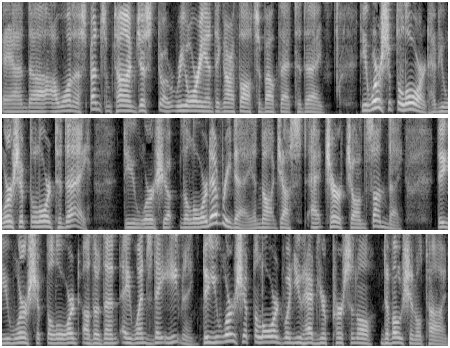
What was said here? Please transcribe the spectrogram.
And uh, I want to spend some time just uh, reorienting our thoughts about that today. Do you worship the Lord? Have you worshiped the Lord today? Do you worship the Lord every day and not just at church on Sunday? Do you worship the Lord other than a Wednesday evening? Do you worship the Lord when you have your personal devotional time?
